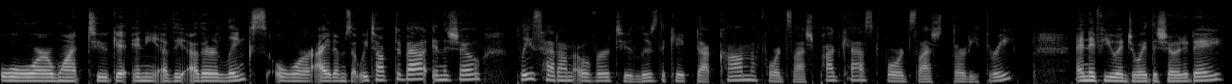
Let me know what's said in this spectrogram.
or want to get any of the other links or items that we talked about in the show, please head on over to losethecape.com forward slash podcast forward slash 33. And if you enjoyed the show today,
